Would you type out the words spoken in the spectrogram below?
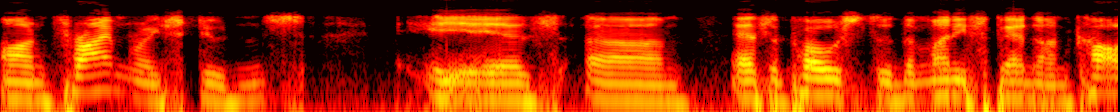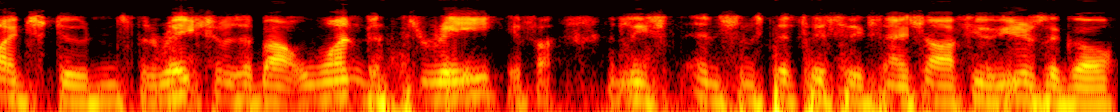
on primary students is, um, as opposed to the money spent on college students, the ratio is about one to three, if at least in some statistics I saw a few years ago.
